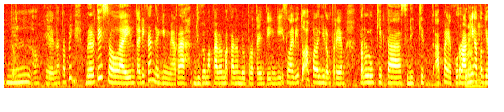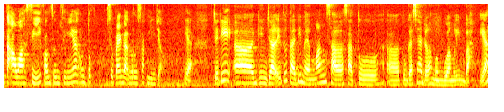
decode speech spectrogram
Hmm, Oke, okay. nah tapi berarti selain tadi kan daging merah, juga makanan-makanan berprotein tinggi. Selain itu, apalagi dokter yang perlu kita sedikit apa ya kurangi, kurangi. atau kita awasi konsumsinya untuk supaya nggak merusak ginjal? Ya, jadi uh, ginjal itu tadi memang salah satu uh, tugasnya adalah membuang limbah, ya.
